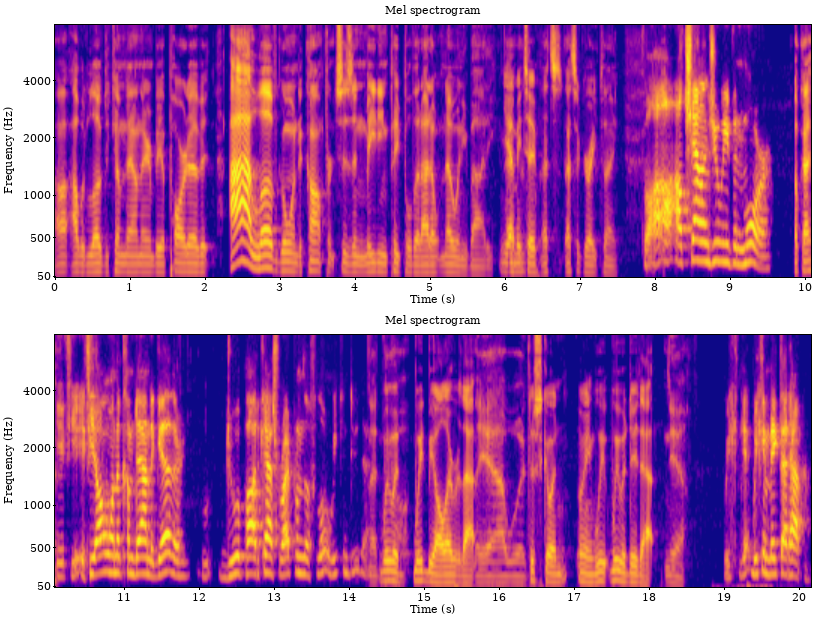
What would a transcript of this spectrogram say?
I, I would love to come down there and be a part of it. I love going to conferences and meeting people that I don't know anybody. Yeah, me too. That's that's a great thing. Well, I'll, I'll challenge you even more. Okay, If you if y'all want to come down together, do a podcast right from the floor, we can do that. That'd We would aw- we'd be all over that. Yeah, I would. Just go ahead. I mean, we, we would do that. Yeah. We can get we can make that happen.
